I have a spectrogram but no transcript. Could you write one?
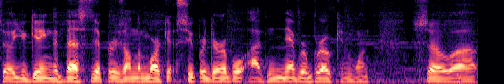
So you're getting the best zippers on the market, super durable. I've never broken one. So uh,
